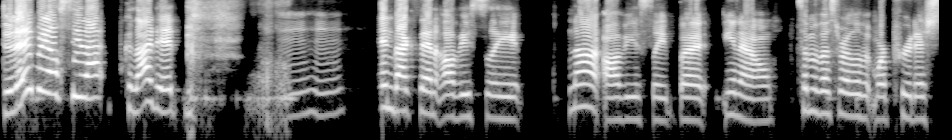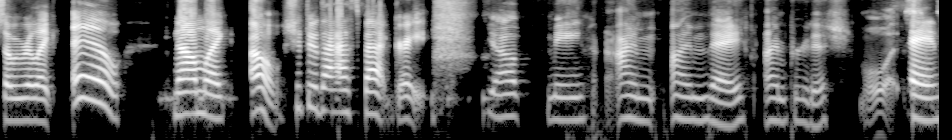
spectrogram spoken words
Did anybody else see that? Because I did. mm-hmm. And back then, obviously, not obviously, but you know, some of us were a little bit more prudish. So we were like, ew. Now I'm like, oh, she threw that ass back. Great. Yep. Me. I'm I'm they. I'm prudish. What? Same.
